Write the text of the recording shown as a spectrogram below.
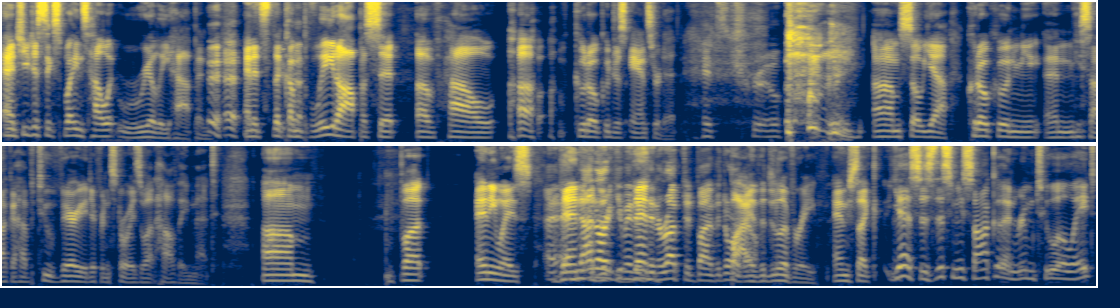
and she just explains how it really happened and it's the complete opposite of how uh, kuroko just answered it It's true. um, so yeah, Kuroko and, Mi- and Misaka have two very different stories about how they met. Um, but anyways, And, then that argument then is interrupted by the by the delivery, and she's like, "Yes, is this Misaka in room two hundred eight?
